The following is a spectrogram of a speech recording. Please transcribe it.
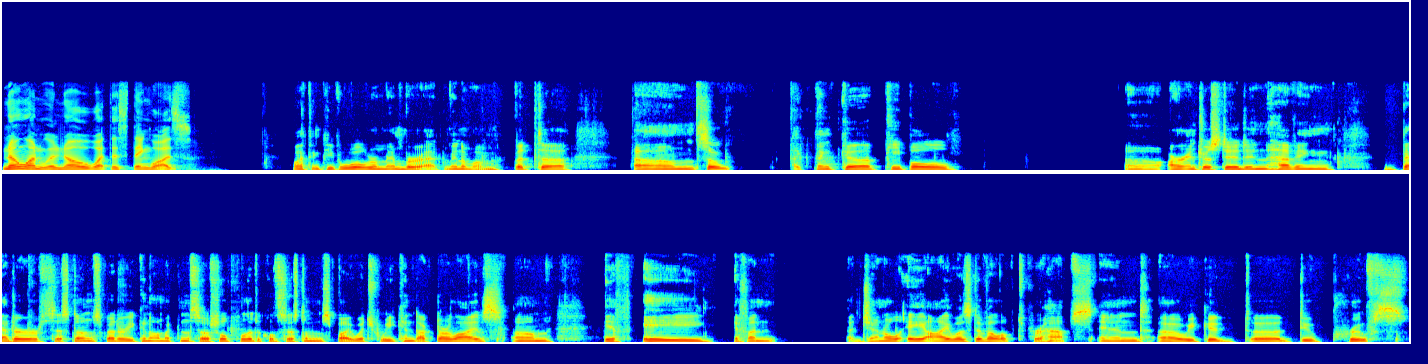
no one will know what this thing was. Well, I think people will remember at minimum, but uh, um, so I think uh, people uh, are interested in having better systems, better economic and social political systems by which we conduct our lives. Um, if a if an a general AI was developed, perhaps, and uh, we could uh, do proofs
